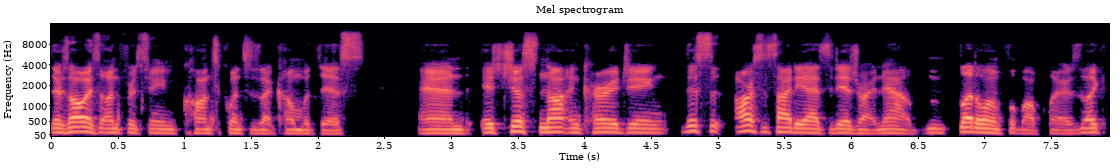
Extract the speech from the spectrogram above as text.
There's always unforeseen consequences that come with this, and it's just not encouraging. This our society as it is right now, let alone football players. Like,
